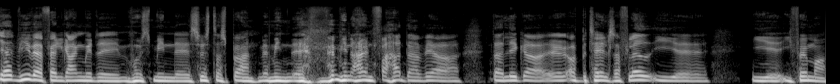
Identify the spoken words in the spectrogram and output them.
Ja, vi er i hvert fald i gang med det øh, hos min øh, søsters børn, med min, øh, med min egen far, der er ved at, der ligger øh, og betale sig flad i, øh, i, øh, i femmer.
